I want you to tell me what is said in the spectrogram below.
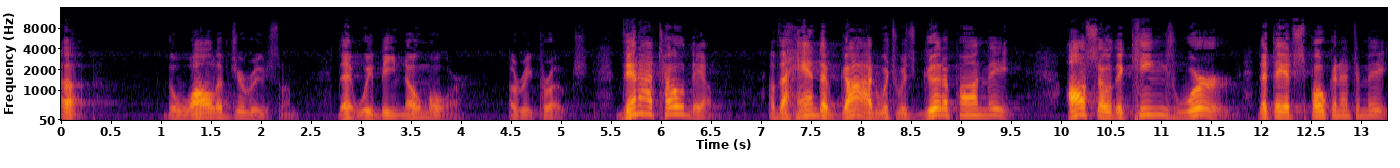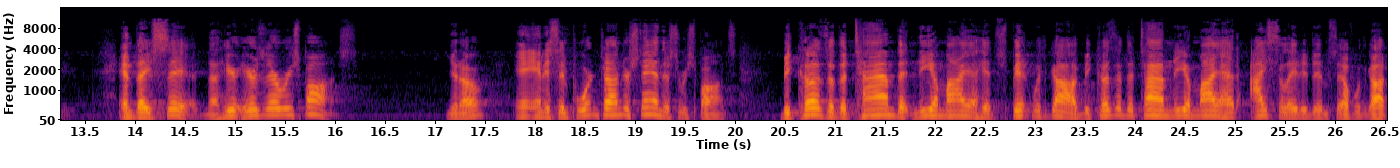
up the wall of Jerusalem, that we be no more a reproach. Then I told them of the hand of God which was good upon me, also the king's word that they had spoken unto me. And they said, now here, here's their response, you know, and, and it's important to understand this response because of the time that Nehemiah had spent with God, because of the time Nehemiah had isolated himself with God,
